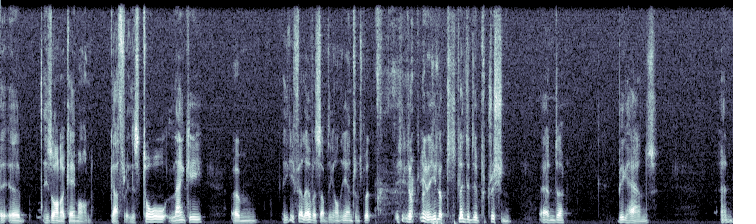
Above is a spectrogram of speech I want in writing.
uh, uh his honour came on, Guthrie, this tall, lanky, um, he, he, fell over something on the entrance, but he looked, you know, he looked splendidly patrician and uh, big hands and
